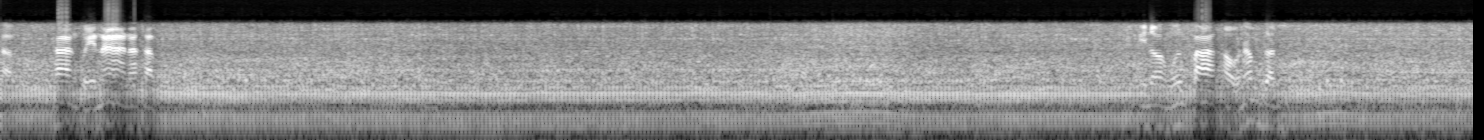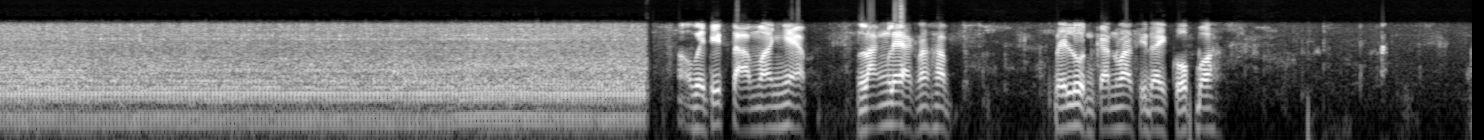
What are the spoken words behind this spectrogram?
ครับทางไปหน้านะครับ ป้าเขาน้ำกันเอาไปติดตามมาแงบหลังแรกนะครับ ไปลุ้นกันว่าสิได้กบบ่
